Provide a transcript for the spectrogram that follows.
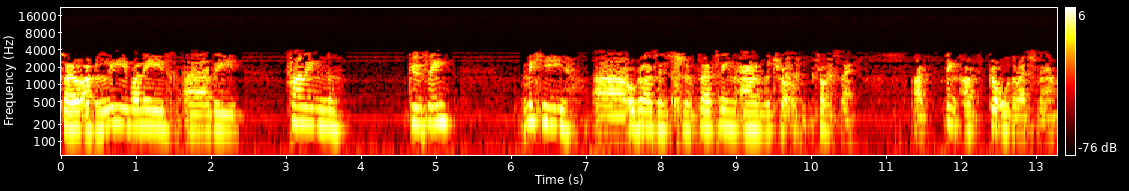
So I believe I need uh, the Halloween Goofy, Mickey uh, Organisation 13 and the Tron, set. I think I've got all the rest now.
